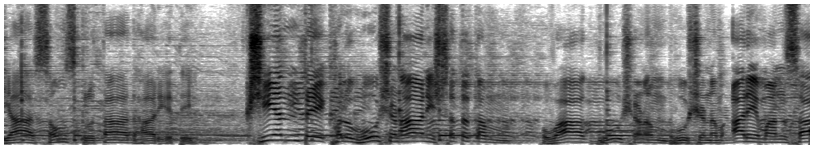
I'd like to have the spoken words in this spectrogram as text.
या संस्कृता धार्यते क्षीयन्ते खलु भूषणानि सततम वाग्भूषणम भूषणम। अरे माणसा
